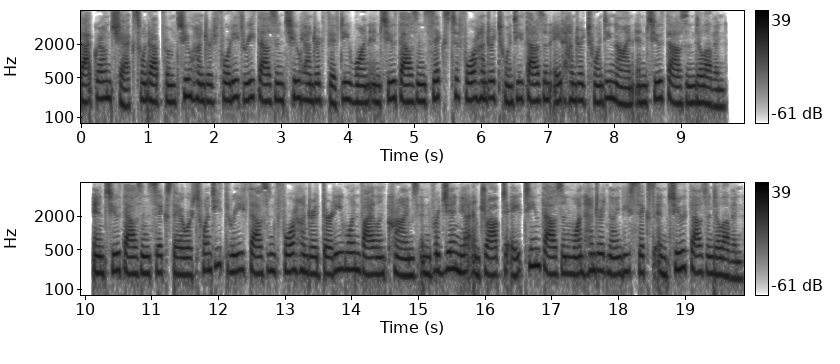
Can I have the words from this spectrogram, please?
background checks went up from 243,251 in 2006 to 420,829 in 2011. In 2006 there were 23,431 violent crimes in Virginia and dropped to 18,196 in 2011.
